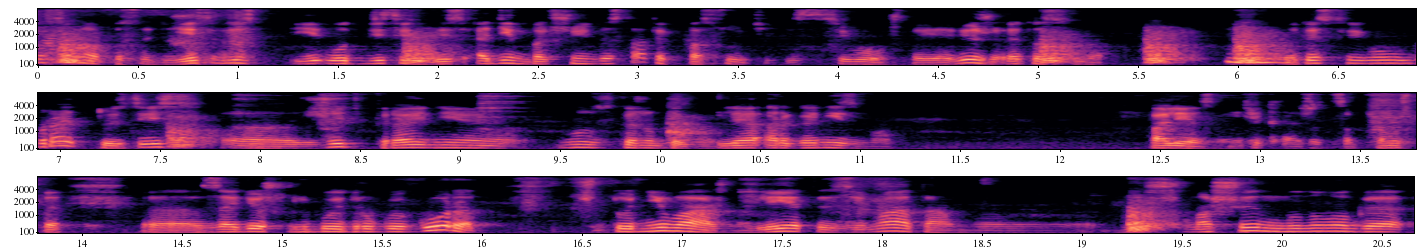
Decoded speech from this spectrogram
ну, сама по сути. Если здесь, вот действительно, здесь один большой недостаток, по сути, из всего, что я вижу, это смог. Вот если его убрать, то здесь э, жить крайне, ну, скажем так, для организма полезно, мне кажется. Потому что э, зайдешь в любой другой город, что неважно, лето, зима, там э, машин много,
